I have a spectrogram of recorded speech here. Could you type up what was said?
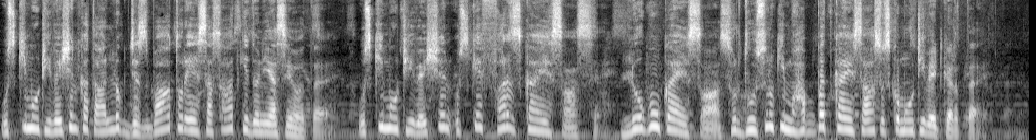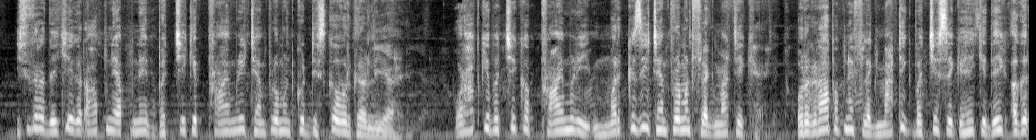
उसकी मोटिवेशन का ताल्लुक जज्बात और एहसास की दुनिया से होता है। उसकी मोटिवेशन उसके फ़र्ज़ का एहसास है, लोगों का एहसास और दूसरों की मोहब्बत का एहसास उसको मोटिवेट करता है। इसी तरह देखिए, अगर आपने अपने बच्चे के प्राइमरी टेम्परामेंट को डिस्कवर कर लिया है और आपके बच्चे का प्राइमरी मरकजी टेम्परामेंट फ्लेगमेटिक है, और अगर आप अपने फ्लेगमेटिक बच्चे से कहें कि देख, अगर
